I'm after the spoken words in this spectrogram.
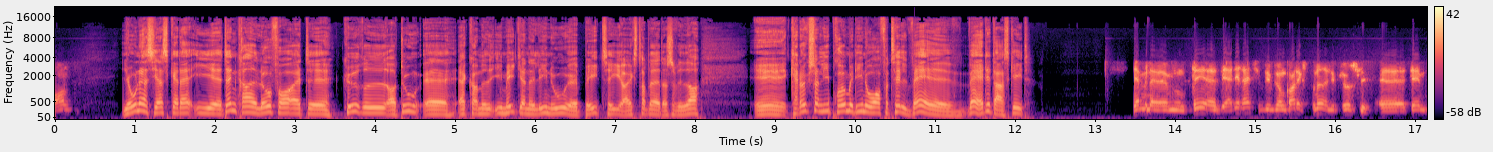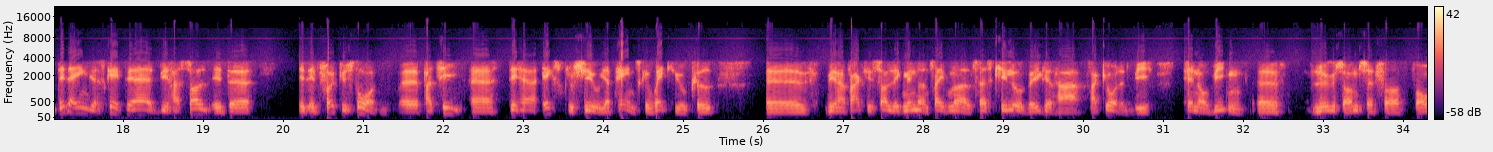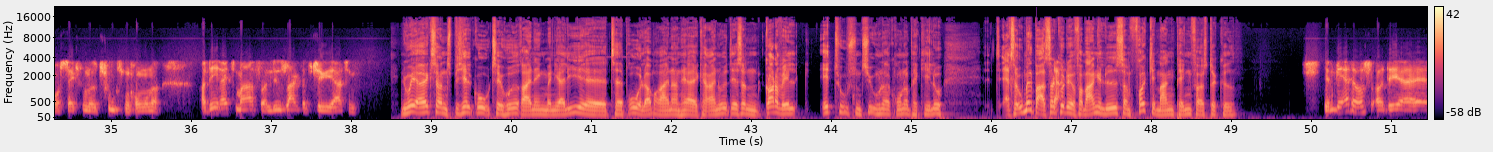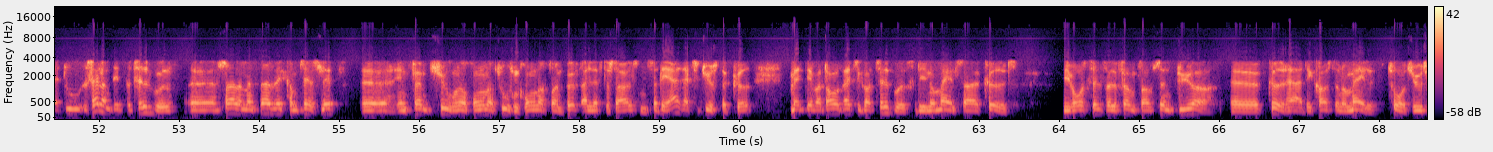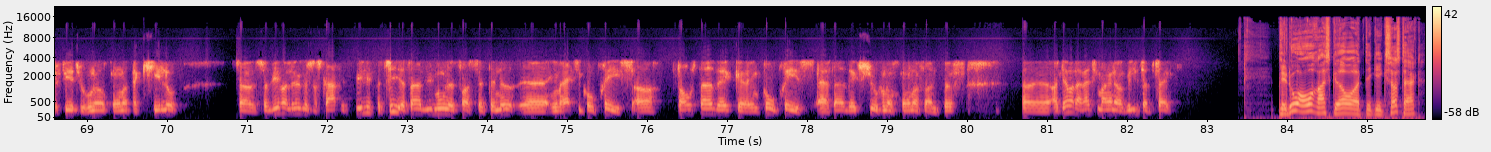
Godmorgen. Jonas, jeg skal da i øh, den grad love for, at øh, kødriget og du øh, er kommet i medierne lige nu, øh, BT og Ekstrabladet osv. Øh, kan du ikke sådan lige prøve med dine ord at fortælle, hvad, hvad er det, der er sket? Jamen, øh, det, det er det rigtigt. Vi er blevet godt eksponeret lige pludselig. Øh, det, det, der egentlig er sket, det er, at vi har solgt et, øh, et, et frygteligt stort øh, parti af det her eksklusive japanske wagyu-kød. Øh, vi har faktisk solgt ikke mindre end 350 kilo, hvilket har, har gjort, at vi hen over weekend øh, lykkes at omsætte for, for over 600.000 kroner. Og det er rigtig meget for en lille slagterbutik i Hjerting. Nu er jeg jo ikke sådan specielt god til hovedregning, men jeg har lige øh, taget brug af lommeregneren her. Jeg kan regne ud, det er sådan godt og vel 1.700 kroner per kilo. Altså umiddelbart, så ja. kunne det jo for mange lyde som frygtelig mange penge for et stykke kød. Jamen det er det også, og det er, du, selvom det er på tilbud, øh, så er man stadigvæk kommet til at slippe øh, en 500-700 kroner, 1000 kroner for en bøf, alt efter størrelsen. Så det er et rigtig dyrt stykke kød. Men det var dog et rigtig godt tilbud, fordi normalt så er kødet i vores tilfælde 45% dyrere. Øh, kødet her, det koster normalt 22-2400 kroner per kilo. Så, så vi var lykkedes at skaffe et billigt parti, og så havde vi mulighed for at sætte det ned øh, i en rigtig god pris. Og dog stadigvæk øh, en god pris er stadigvæk 700 kroner for en bøf. Øh, og det var der rigtig mange, der var villige til at betale. Blev du overrasket over, at det gik så stærkt?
